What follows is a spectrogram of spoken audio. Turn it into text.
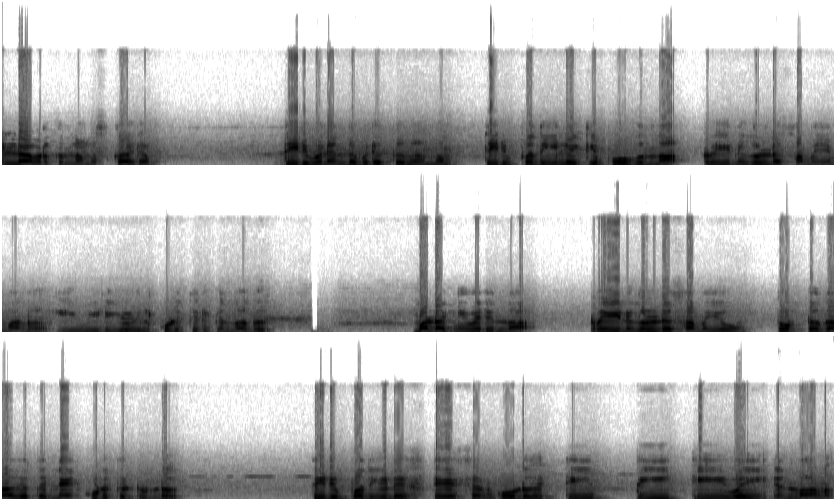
എല്ലാവർക്കും നമസ്കാരം. തിരുവനന്തപുരത്ത് നിന്നും തിരുപ്പതിയിലേക്ക് പോകുന്ന ട്രെയിനുകളുടെ സമയമാണ് ഈ വീഡിയോയിൽ കൊടുത്തിരിക്കുന്നത്. മടങ്ങി വരുന്ന ട്രെയിനുകളുടെ സമയവും തൊട്ട് താഴെ തന്നെ കൊടുത്തിട്ടുണ്ട്. തിരുപ്പതിയുടെ station code T P T Y എന്നാണ്.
